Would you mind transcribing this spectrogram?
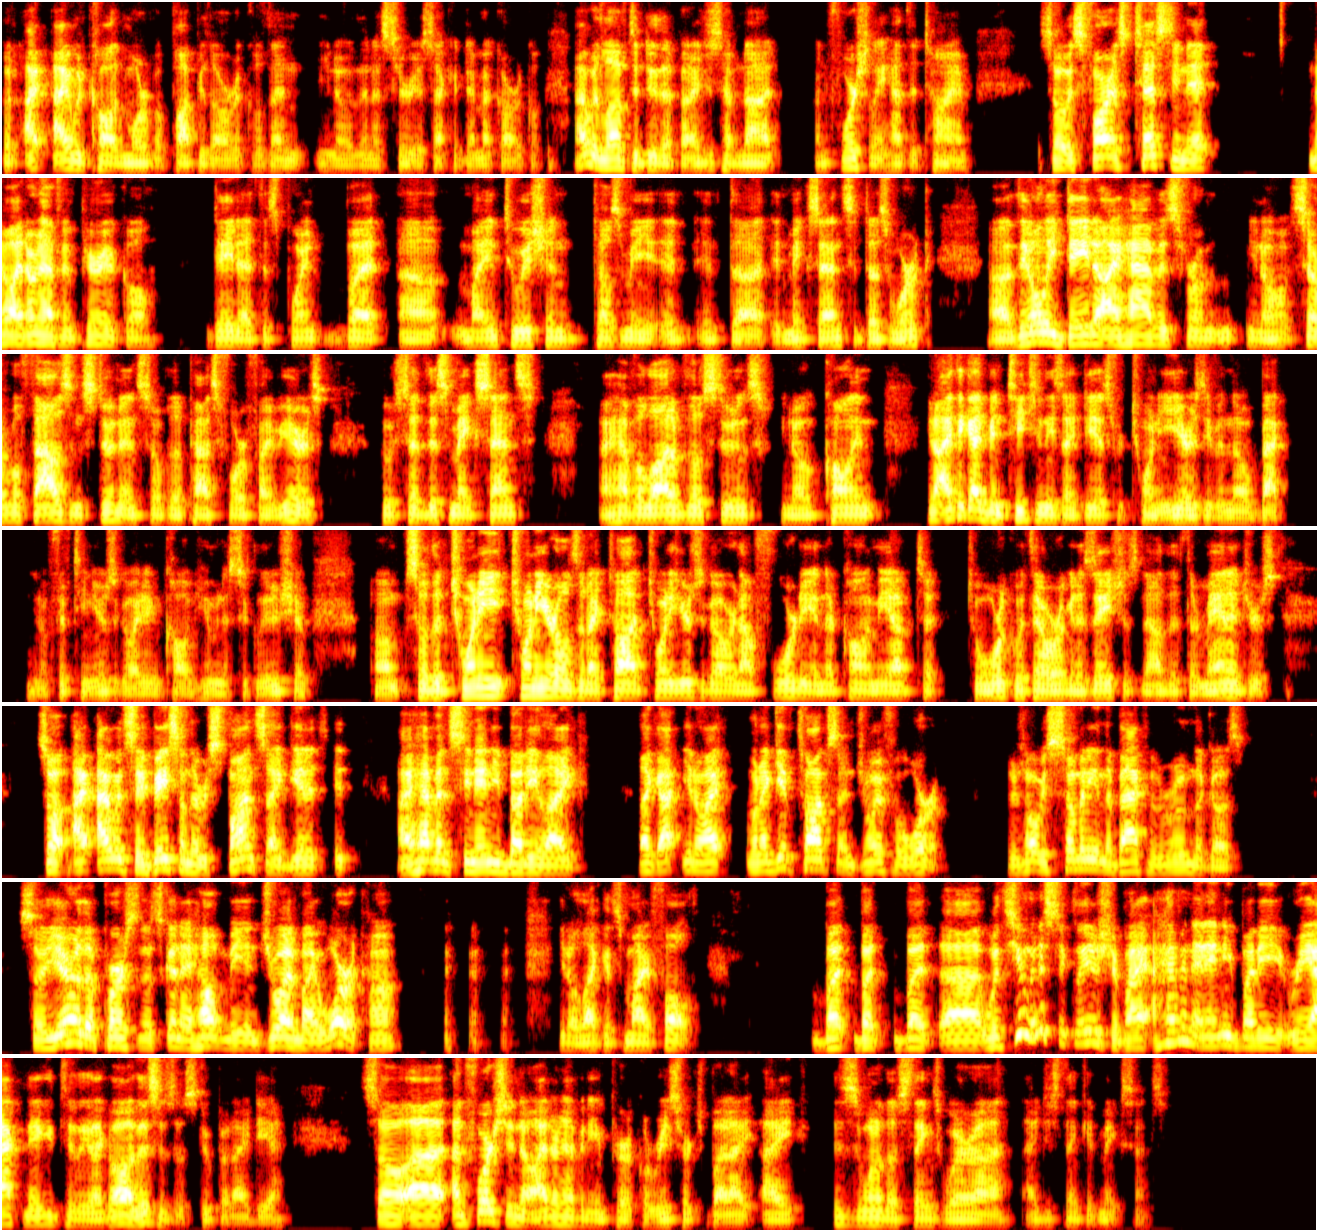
but I, I would call it more of a popular article than you know than a serious academic article. I would love to do that, but I just have not, unfortunately, had the time. So as far as testing it, no, I don't have empirical data at this point, but uh, my intuition tells me it it uh, it makes sense. It does work. Uh, the only data I have is from you know several thousand students over the past four or five years who said this makes sense. I have a lot of those students, you know, calling. You know, I think I've been teaching these ideas for 20 years, even though back you know 15 years ago I didn't call it humanistic leadership. Um, so the 20 20 year olds that I taught 20 years ago are now 40, and they're calling me up to to work with their organizations now that they're managers. So I, I would say based on the response I get, it, it I haven't seen anybody like like I you know I when I give talks on joyful work, there's always somebody in the back of the room that goes, "So you're the person that's going to help me enjoy my work, huh?" you know, like it's my fault. But but but uh, with humanistic leadership, I, I haven't had anybody react negatively, like, "Oh, this is a stupid idea." So uh, unfortunately, no, I don't have any empirical research, but I, I this is one of those things where uh, I just think it makes sense.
